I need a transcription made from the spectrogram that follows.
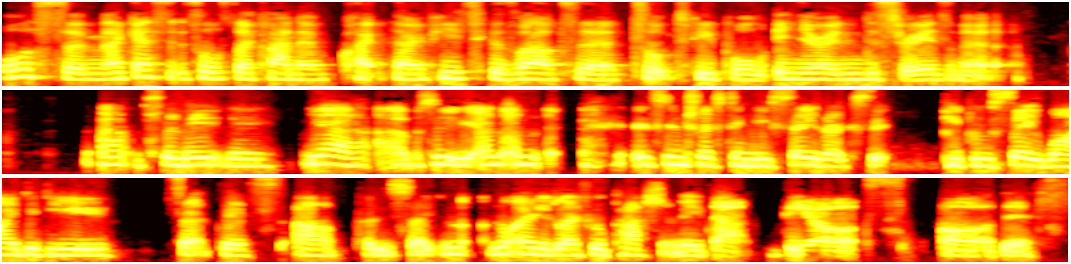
Awesome. I guess it's also kind of quite therapeutic as well to talk to people in your own industry, isn't it? Absolutely. Yeah, absolutely. And and it's interesting you say that because people say, why did you set this up? And it's like, not, not, only do I feel passionately that the arts are this,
